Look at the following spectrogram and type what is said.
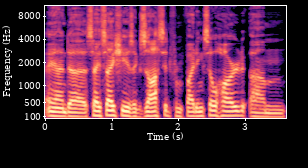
and uh, Saisaichi is exhausted from fighting so hard. Um,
